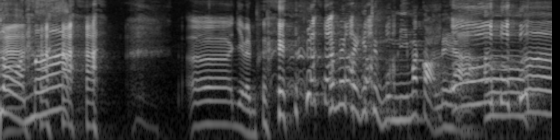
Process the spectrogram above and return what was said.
หลอนมาก เอออย่าเป็นเพื่อนก็ไม่เคยคิดถึงมุมนี้มาก่อนเลยอะเออ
